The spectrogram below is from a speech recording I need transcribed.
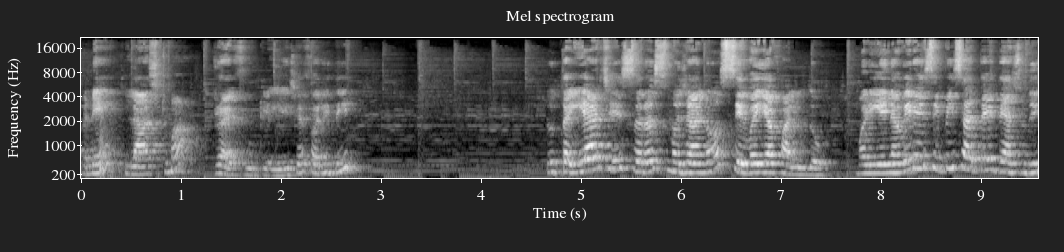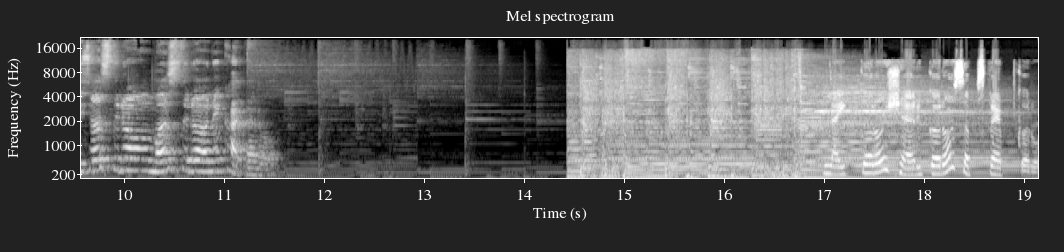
અને લાસ્ટમાં ડ્રાય ફ્રૂટ લઈએ છીએ ફરીથી. તો તૈયાર છે સરસ મજાનો સેવૈયા ફાલુદો. મળીએ નવી રેસીપી સાથે. ત્યાં સુધી સ્વસ્થ રહો, મસ્ત રહો અને ખાતા રહો. લાઈક કરો શેર કરો સબસ્ક્રાઇબ કરો.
